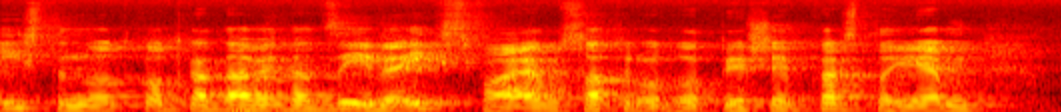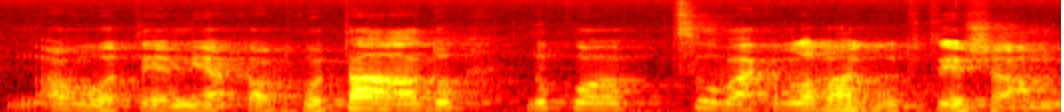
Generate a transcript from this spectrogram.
īstenot kaut kādā veidā dzīvē X-failus, atrodot pie šiem karstajiem avotiem, ja kaut ko tādu, nu, ko cilvēkam labāk būtu tiešām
